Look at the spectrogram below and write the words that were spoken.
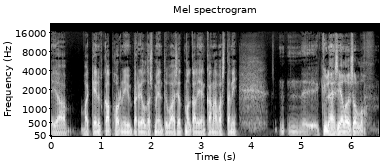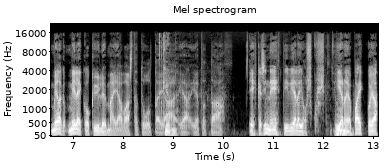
ja vaikkei nyt Cap Hornin ympäri oltaisi menty, vaan sieltä Magalien kanavasta, niin kyllähän siellä olisi ollut melko, melko kylmä ja vastatuulta ja, ja, ja, ja tota, ehkä sinne ehtii vielä joskus. Hienoja mm. paikkoja,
